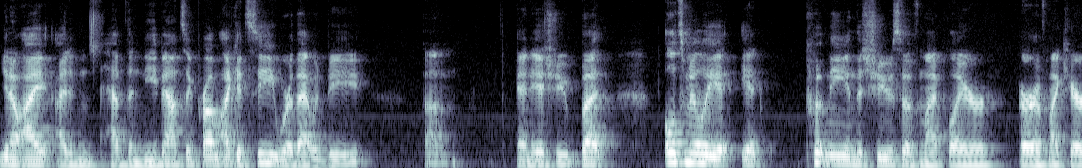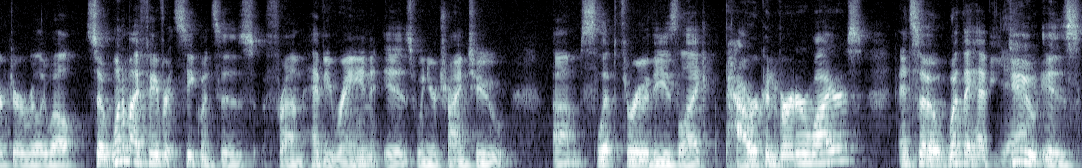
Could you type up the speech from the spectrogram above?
you know, I, I didn't have the knee bouncing problem. I could see where that would be um, an issue, but ultimately it, it put me in the shoes of my player or of my character really well. So one of my favorite sequences from Heavy Rain is when you're trying to um, slip through these like power converter wires. And so what they have you Yeah. do is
